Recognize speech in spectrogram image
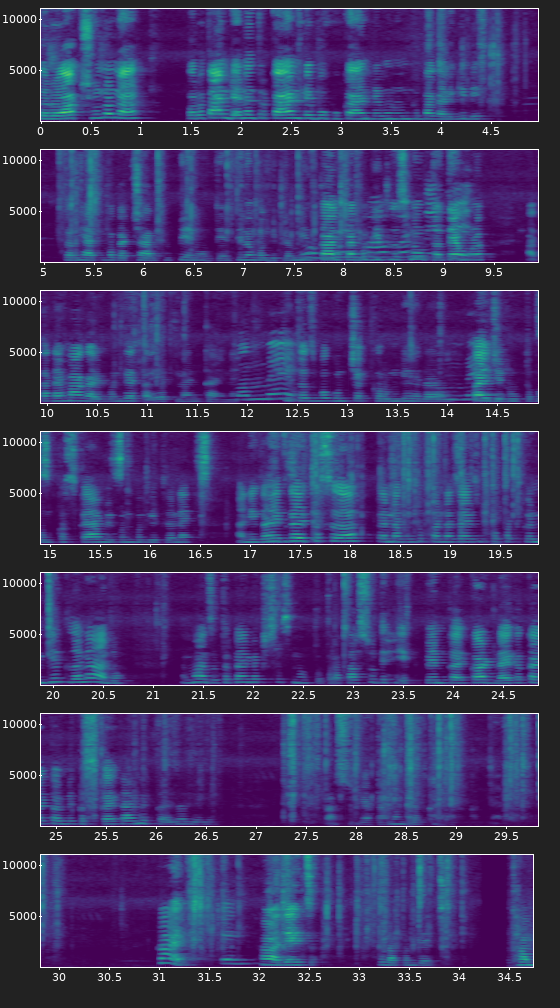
तर अक्षून ना परत आणल्यानंतर काय आणले बघू काय आणले म्हणून बघायला गेले. तर ह्यात बघा चार पेन होते आणि तिनं बघितलं. मी काल काय बघितलंच नव्हतं त्यामुळं आता काय माघारी पण देता येत नाही काय नाही. तिथंच बघून चेक करून घ्यायला पाहिजे होतं पण कसं काय आम्ही पण बघितलं नाही. आणि घाईत घाईत कसं त्यांना पण दुकानात जायचं होतं पटकन घेतलं नाही आलो. माझं तर काही लक्षच नव्हतं. तर आता असू दे एक पेन काय काढलाय का काय कमी कसं काय काय माहीत काय झालेलं आहे. असू दे आता म्हणलं काय. काय? हा द्यायचं. तुला पण द्यायचं. थांब.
